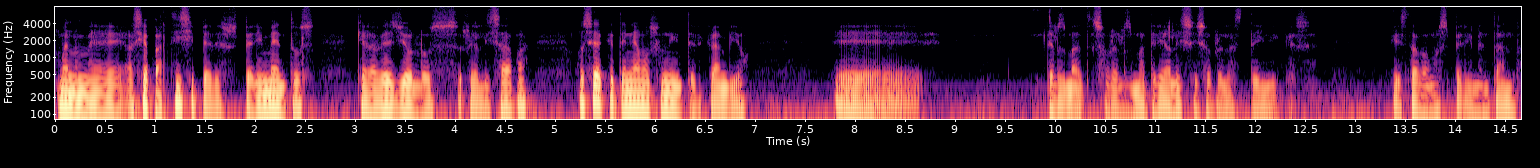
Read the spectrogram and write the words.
bueno, me hacía partícipe de sus experimentos, que a la vez yo los realizaba. O sea que teníamos un intercambio eh, sobre los materiales y sobre las técnicas que estábamos experimentando.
